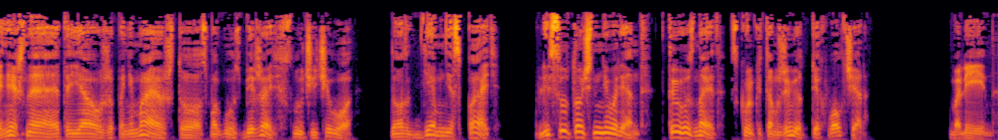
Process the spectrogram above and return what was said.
Конечно, это я уже понимаю, что смогу сбежать в случае чего, но где мне спать? В лесу точно не вариант. Кто его знает, сколько там живет тех волчар. Блин,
